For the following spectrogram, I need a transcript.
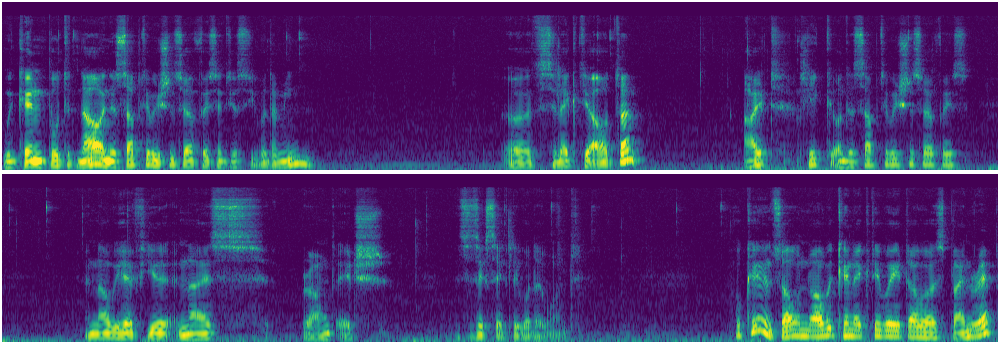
We can put it now in a subdivision surface and you see what I mean. Uh, select your outer, Alt click on the subdivision surface and now we have here a nice round edge. This is exactly what I want. Okay, and so now we can activate our spline wrap.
